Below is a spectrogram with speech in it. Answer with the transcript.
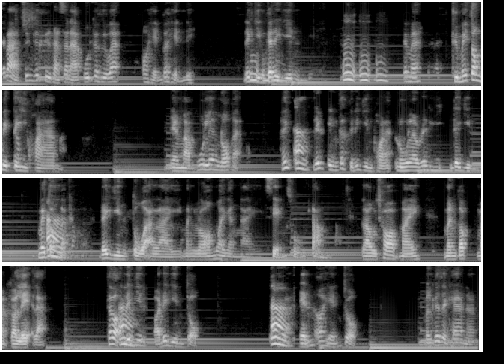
ช่ป่ะซึ่งก็คือศาสนาพุทธก็คือว่าพอเห็นก็เห็นดิ ได้ยินก็ได้ยิน อืมอืมอืมใช่ไหมคือไม่ต้องไปตีความ อย่างหม่ำพูดเรื่องนกอะเฮ้ยอ่าได้ยินก็คือได้ยินพอละรู้แล้วได้ได้ยิน ไม่ต้องอ่าแบบได้ยินตัวอะไร มันร้องว่ายังไง เสียงสูงต่ำเราชอบไหมมันก็มันก็เละละถ้าบอกได้ยินอ๋อได้ยินจบอ่าเห็นอ๋อเห็นจบ มันก็จะแค่นั้น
